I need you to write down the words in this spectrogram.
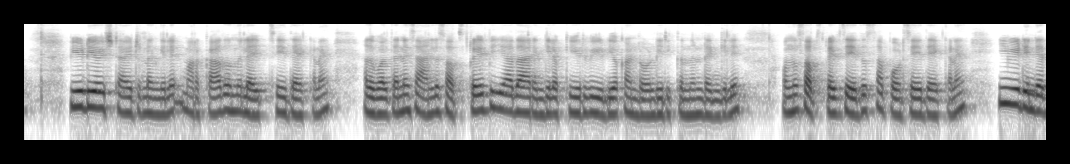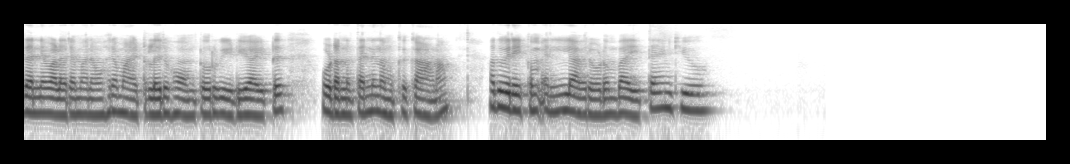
വീഡിയോ ഇഷ്ടമായിട്ടുണ്ടെങ്കിൽ മറക്കാതെ ഒന്ന് ലൈക്ക് ചെയ്തേക്കണേ. അതുപോലെ തന്നെ ചാനൽ സബ്സ്ക്രൈബ് ചെയ്യാതെ ആരെങ്കിലുമൊക്കെ ഈ ഒരു വീഡിയോ കണ്ടുകൊണ്ടിരിക്കുന്നുണ്ടെങ്കിൽ ഒന്ന് സബ്സ്ക്രൈബ് ചെയ്ത് സപ്പോർട്ട് ചെയ്തേക്കണേ. ഈ വീടിന്റെ തന്നെ വളരെ മനോഹരമായിട്ടുള്ളൊരു ഹോം ടൂർ വീഡിയോ ആയിട്ട് ഉടനെ തന്നെ നമുക്ക് കാണാം. അതുവരേക്കും എല്ലാവരോടും ബൈ. താങ്ക്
